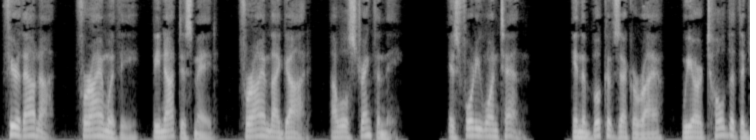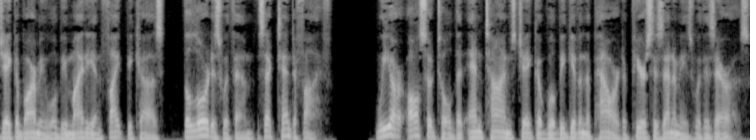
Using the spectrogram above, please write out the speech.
Fear thou not, for I am with thee, be not dismayed, for I am thy God, I will strengthen thee. Is 4110. In the book of Zechariah, we are told that the Jacob army will be mighty and fight because, the Lord is with them. Zech 10 5. We are also told that end times Jacob will be given the power to pierce his enemies with his arrows.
